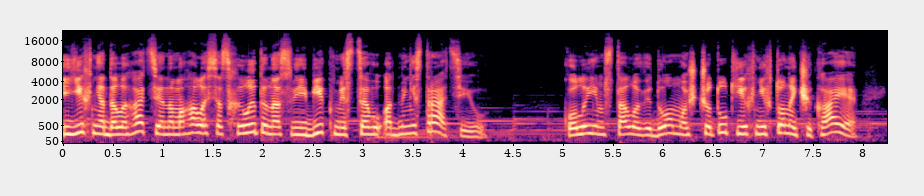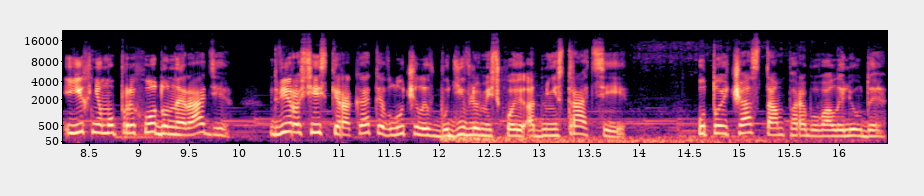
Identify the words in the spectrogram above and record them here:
і їхня делегація намагалася схилити на свій бік місцеву адміністрацію. Коли їм стало відомо, що тут їх ніхто не чекає і їхньому приходу не раді, дві російські ракети влучили в будівлю міської адміністрації. У той час там перебували люди.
